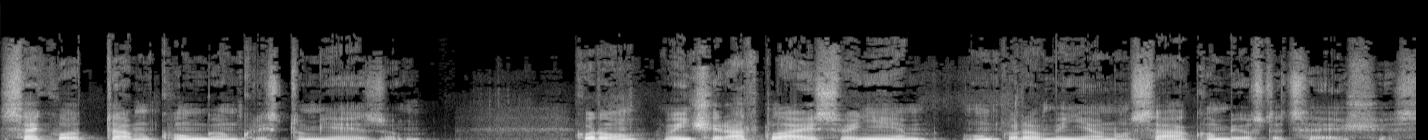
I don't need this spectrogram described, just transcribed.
sekot tam kungam, Kristum Jēzum, kuru viņš ir atklājis viņiem un kuram viņi jau no sākuma bija uzticējušies.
